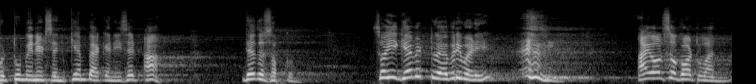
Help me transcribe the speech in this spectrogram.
for two minutes and came back and he said ah de do sabko so he gave it to everybody I also got one.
